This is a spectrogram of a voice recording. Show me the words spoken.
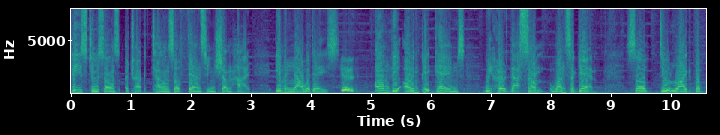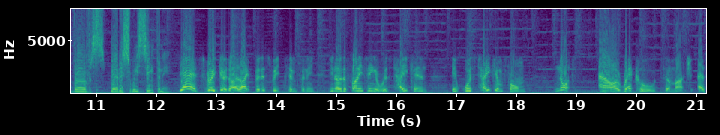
These two songs attract tons of fans in Shanghai, even nowadays. Good. On the Olympic Games, we heard that song once again. So, do you like the Verve's Bittersweet Symphony? Yeah, it's very good. I like Bittersweet Symphony. You know, the funny thing, it was taken, it was taken from not our record so much as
